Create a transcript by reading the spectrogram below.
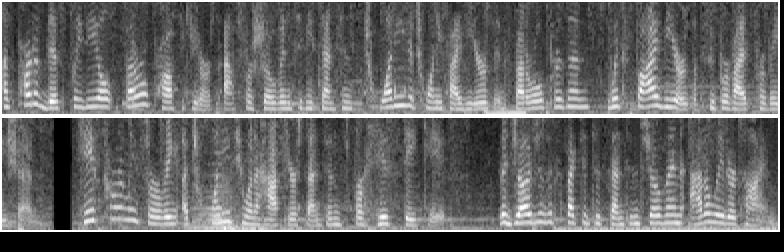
As part of this plea deal, federal prosecutors asked for Chauvin to be sentenced 20 to 25 years in federal prison with five years of supervised probation. He's currently serving a 22 and a half year sentence for his state case. The judge is expected to sentence Chauvin at a later time.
